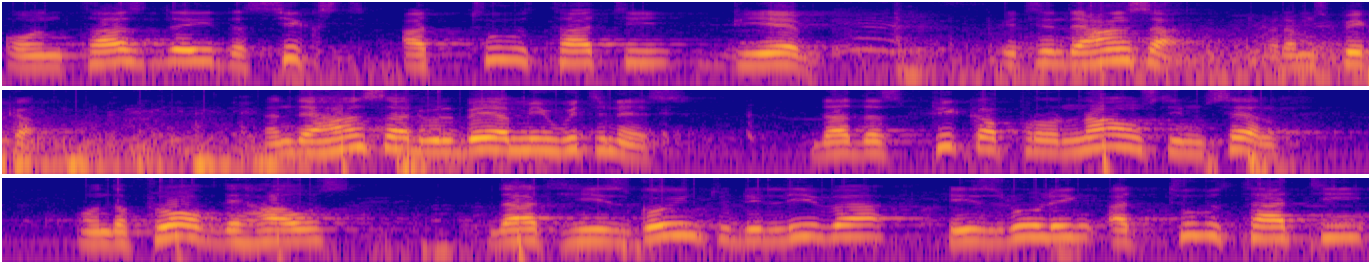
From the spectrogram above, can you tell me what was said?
on Thursday the 6th at 2.30 p.m. It's in the Hansard, Madam Speaker. And the Hansard will bear me witness that the Speaker pronounced himself on the floor of the House that he is going to deliver his ruling at 2.30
